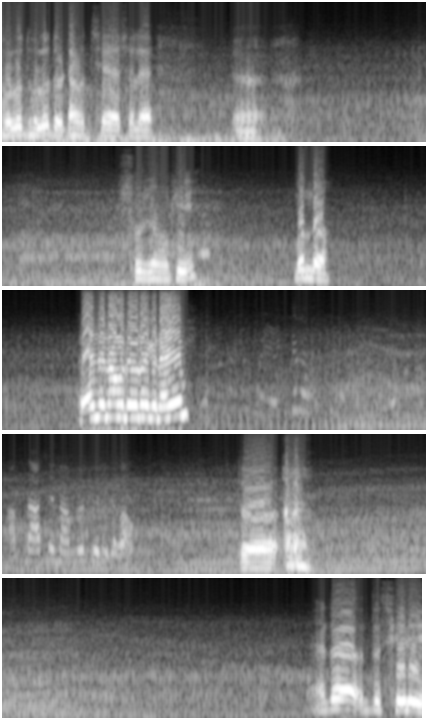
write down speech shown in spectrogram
হলুদ হলুদ, ওটা হচ্ছে আসলে সূর্যমুখী। বন্ধ। এই যে নাম নাকি নাইম তো এটা তো সিঁড়ি।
